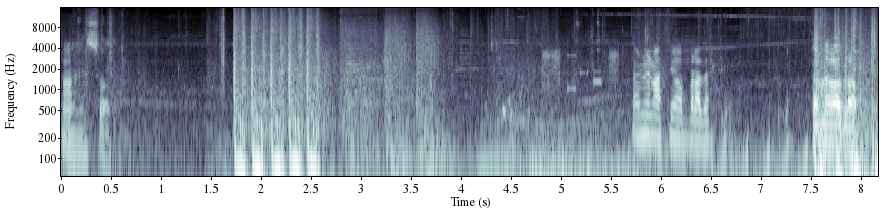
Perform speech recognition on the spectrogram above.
Ah, è sotto. Dammi un attimo, brother. Sta andando la trappola.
